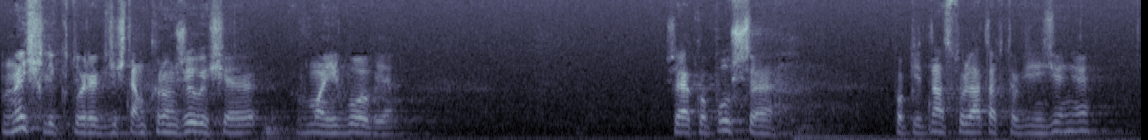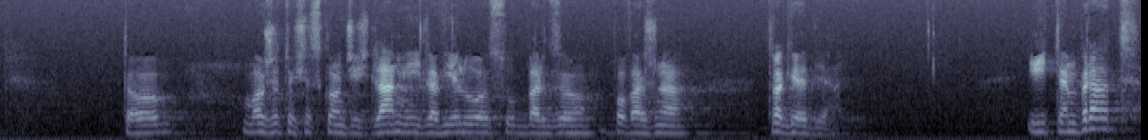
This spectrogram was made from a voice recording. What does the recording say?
myśli, które gdzieś tam krążyły się w mojej głowie, że jak opuszczę po 15 latach to więzienie, to może to się skończyć dla mnie i dla wielu osób bardzo poważna tragedia. I ten brat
